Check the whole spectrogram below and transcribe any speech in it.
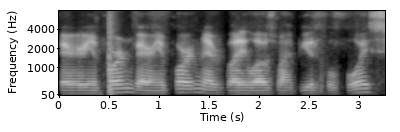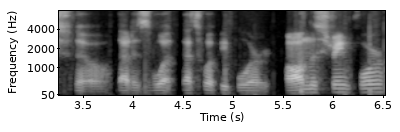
Very important, very important. Everybody loves my beautiful voice, so that is what that's what people are on the stream for.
